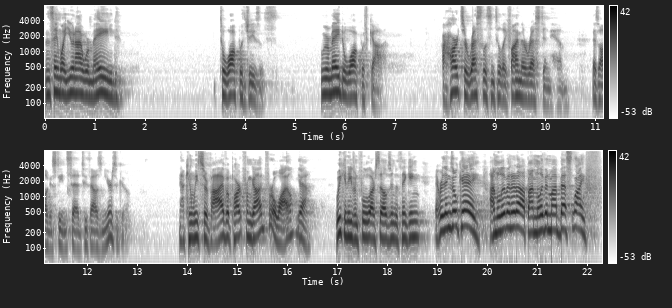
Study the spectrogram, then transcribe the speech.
In the same way, you and I were made to walk with Jesus. We were made to walk with God. Our hearts are restless until they find their rest in Him, as Augustine said 2,000 years ago. Now, can we survive apart from God for a while? Yeah. We can even fool ourselves into thinking everything's okay. I'm living it up. I'm living my best life.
